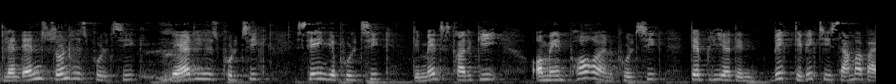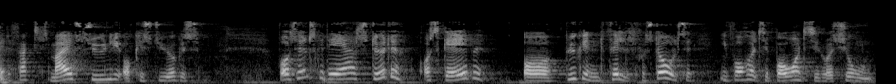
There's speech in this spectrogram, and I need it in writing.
blandt andet sundhedspolitik, værdighedspolitik, seniorpolitik, demensstrategi, og med en pårørende politik, der bliver den vigtige, vigtige samarbejde faktisk meget synlig og kan styrkes. Vores ønske det er at støtte og skabe og bygge en fælles forståelse i forhold til borgerens situation.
